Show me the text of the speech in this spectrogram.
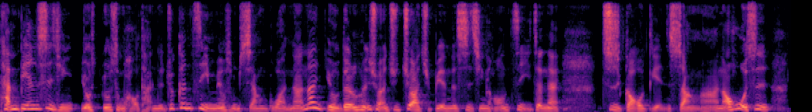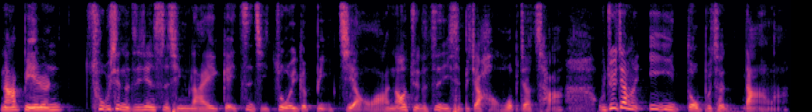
谈别人事情有有什么好谈的？就跟自己没有什么相关呐、啊。那有的人很喜欢去 judge 别人的事情，好像自己站在制高点上啊，然后或者是拿别人出现的这件事情来给自己做一个比较啊，然后觉得自己是比较好或比较差。我觉得这样的意义都不是很大啦。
